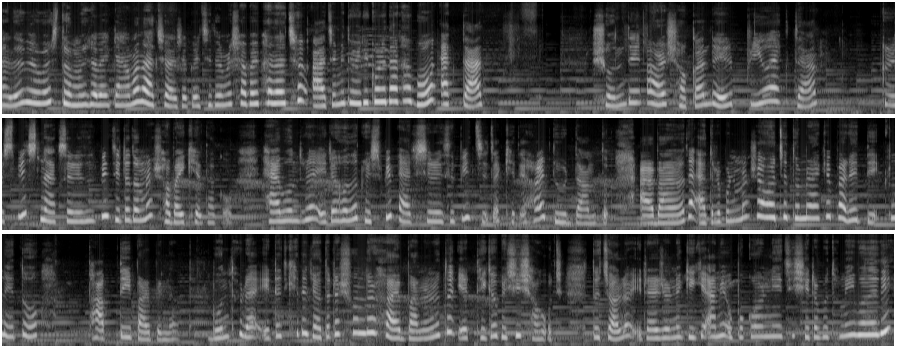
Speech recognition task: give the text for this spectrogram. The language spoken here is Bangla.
হ্যালো ভিউয়ার্স তোমরা সবাই কেমন আছো? আশা করছি তোমরা সবাই ভালো আছো। আজ আমি তৈরি করে দেখাবো একটা সন্ধে আর সকালের প্রিয় একটা ক্রিসপি স্ন্যাক্সের রেসিপি যেটা তোমরা সবাই খেয়ে থাকো। হ্যাঁ বন্ধুরা, এটা হলো ক্রিসপি প্যাটিসের রেসিপি যেটা খেতে হয় দুর্দান্ত। আর বানানোতে এতটা পরিমাণ সহজ যে তোমরা একেবারে দেখলে তো ভাবতেই পারবে না। বন্ধুরা, এটা খেতে যতটা সুন্দর হয় বানানো তো এর থেকেও বেশি সহজ। তো চলো, এটার জন্য কি কি আমি উপকরণ নিয়েছি সেটা প্রথমেই বলে দিই।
